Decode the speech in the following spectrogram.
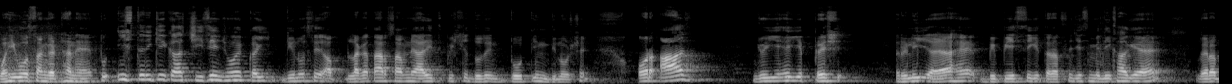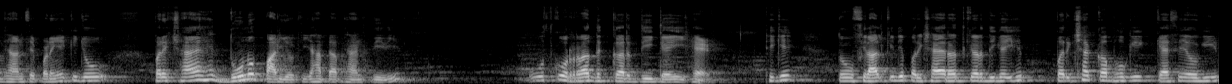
वही वो संगठन है। तो इस तरीके का चीज़ें जो है, कई दिनों से अब लगातार सामने आ रही थी, पिछले दो दिन दो तीन दिनों से। और आज जो ये है, ये प्रेस रिलीज़ आया है बीपीएससी की तरफ़ से, जिसमें लिखा गया है, अगर आप ध्यान से पढ़ेंगे, कि जो परीक्षाएँ हैं दोनों पारियों की, यहाँ पे आप ध्यान से दीजिए, उसको रद्द कर दी गई है। ठीक है? तो फ़िलहाल के लिए परीक्षाएँ रद्द कर दी गई है। परीक्षा कब होगी, कैसे होगी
